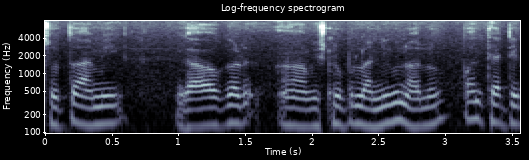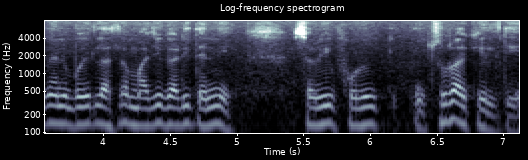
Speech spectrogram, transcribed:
स्वतः आम्ही गावाकडं विष्णुपूरला निघून आलो. पण त्या ठिकाणी बघितलं असलं माझी गाडी त्यांनी सगळी फोडून चुरा केली ती.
